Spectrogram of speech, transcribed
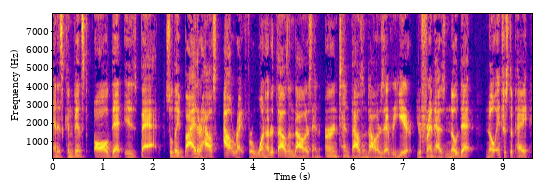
and is convinced all debt is bad. So they buy their house outright for $100,000 and earn $10,000 every year. Your friend has no debt, no interest to pay,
